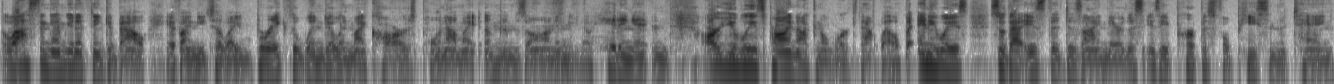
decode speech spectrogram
the last thing I'm going to think about if I need to like break the window in my car is pulling out my Umnumzaan and you know hitting it, and arguably it's probably not going to work that well. But anyways, so that is the design there. This is a purposeful piece in the Tang.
